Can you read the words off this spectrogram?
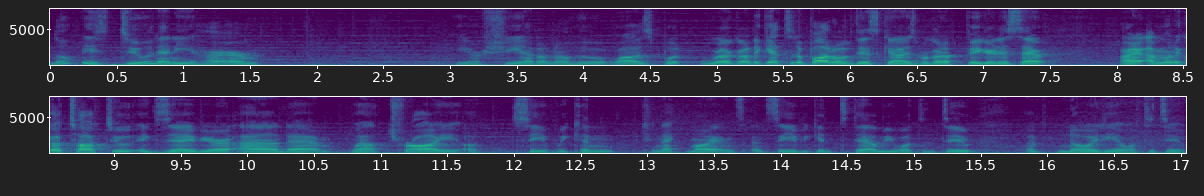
nobody's doing any harm. He or she, I don't know who it was, but we're going to get to the bottom of this, guys. We're going to figure this out. Alright, I'm going to go talk to Xavier and, um, well, try. I'll see if we can connect minds and see if he can tell me what to do. I have no idea what to do.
